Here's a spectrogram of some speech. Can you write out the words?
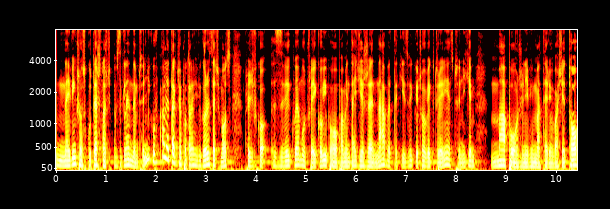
największą skuteczność względem psioników, ale także potrafi wykorzystać moc przeciwko zwykłemu człowiekowi, bo pamiętajcie, że nawet taki zwykły człowiek, który nie jest psionikiem, ma połączenie w materią. Właśnie to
